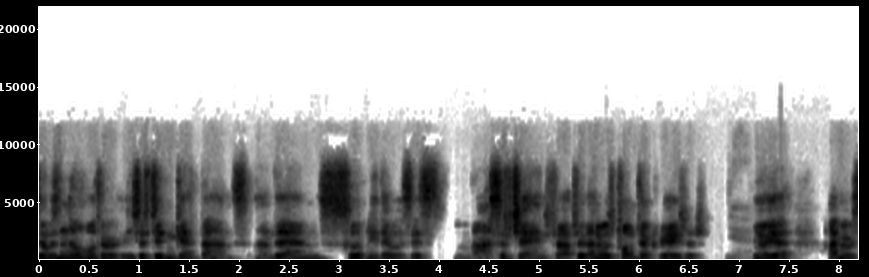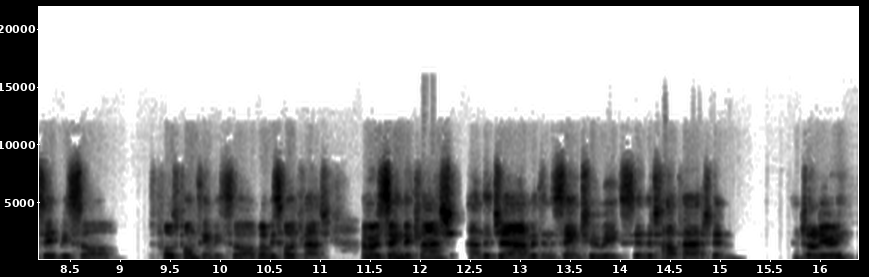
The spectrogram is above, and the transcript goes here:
there was no other. He just didn't get bands, and then suddenly there was this massive change after, and it was punk that created. Yeah. You know, yeah. I remember saying we saw the post punk thing. We saw well, we saw the Clash. I remember seeing the Clash and the Jam within the same two weeks in the Top Hat in in Dún Laoghaire,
